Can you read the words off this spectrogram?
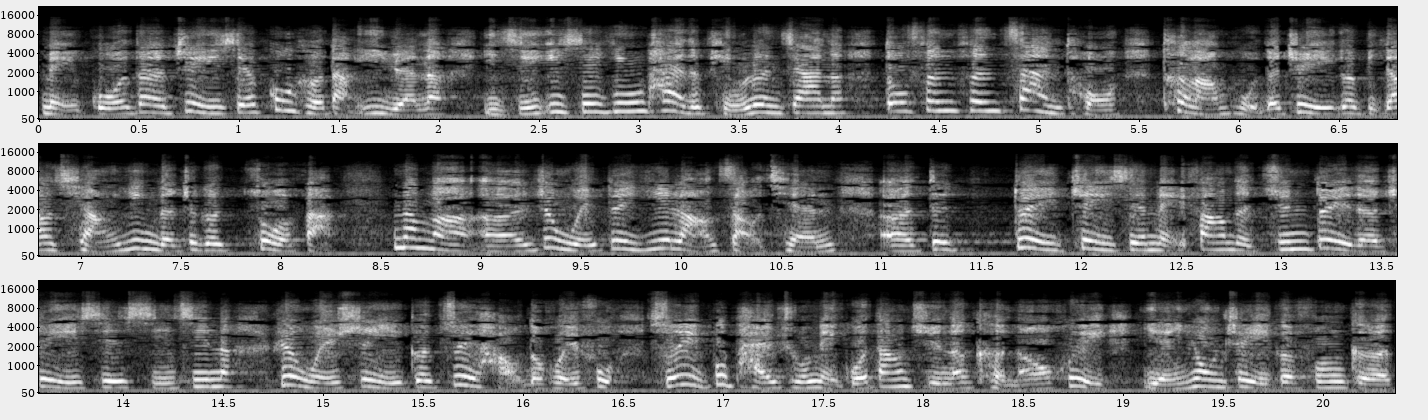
美国的这一些共和党议员呢，以及一些鹰派的评论家呢，都纷纷赞同特朗普的这一个比较强硬的这个做法。那么，呃，认为对伊朗早前。呃，对对，这一些美方的军队的这一些袭击呢，认为是一个最好的回复，所以不排除美国当局呢可能会沿用这一个风格。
